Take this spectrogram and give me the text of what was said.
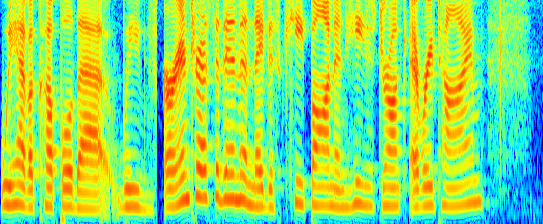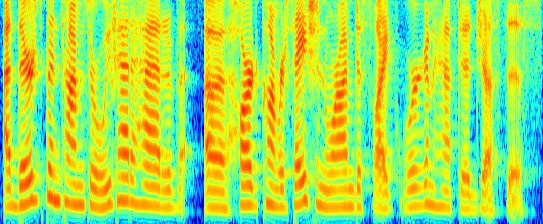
we have a couple that we are interested in, and they just keep on, and he's drunk every time. Uh, there's been times where we've had to have a hard conversation where I'm just like, we're gonna have to adjust this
